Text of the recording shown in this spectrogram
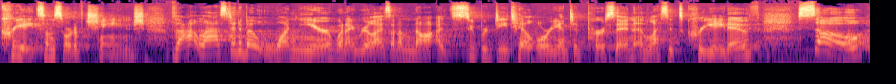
create some sort of change. That lasted about one year when I realized that I'm not a super detail oriented person unless it's creative. So,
